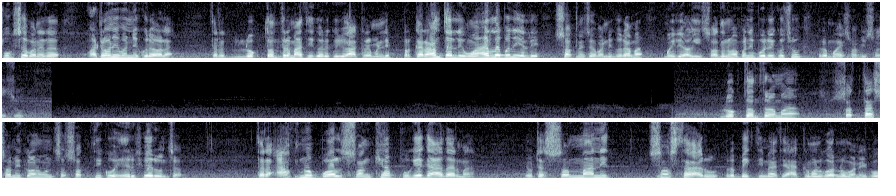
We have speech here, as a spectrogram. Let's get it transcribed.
पुग्छ भनेर हटाउने भन्ने कुरा होला। तर लोकतन्त्रमाथि गरेको यो आक्रमणले प्रकारान्तरले उहाँहरूलाई पनि यसले सक्नेछ भन्ने कुरामा मैले अघि सदनमा पनि बोलेको छु र म यसमा विश्वास छु। लोकतन्त्रमा सत्ता समीकरण हुन्छ शक्तिको हेरफेर हुन्छ। तर आफ्नो बल सङ्ख्या पुगेका आधारमा एउटा सम्मानित संस्थाहरू र व्यक्तिमाथि आक्रमण गर्नु भनेको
